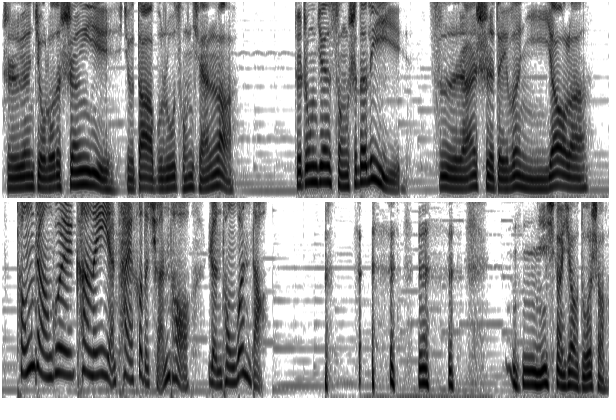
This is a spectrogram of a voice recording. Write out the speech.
致远酒楼的生意就大不如从前了。”这中间损失的利益，自然是得问你要了。佟掌柜看了一眼蔡贺的拳头，忍痛问道：“ 你想要多少？”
